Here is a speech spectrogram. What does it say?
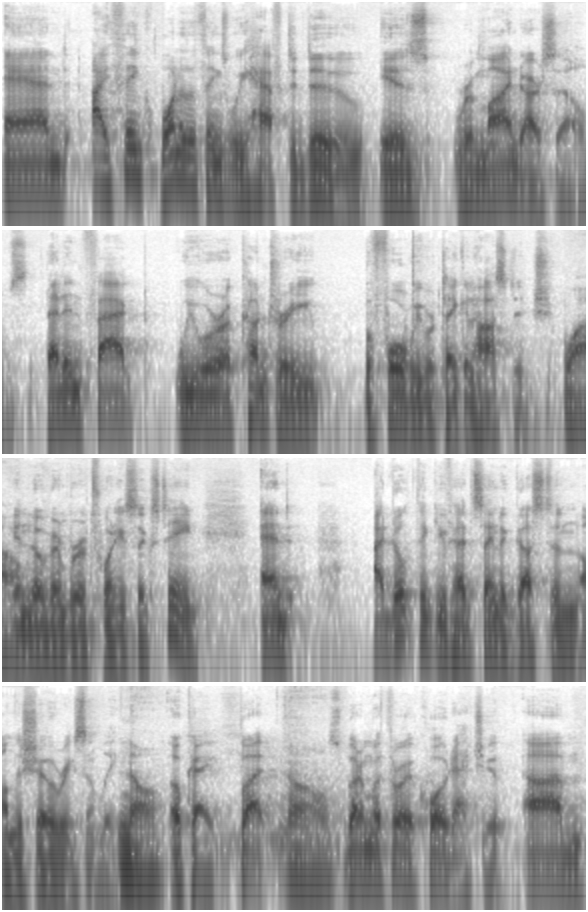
And I think one of the things we have to do is remind ourselves that, in fact, we were a country before we were taken hostage Wow. in November of 2016. And I don't think you've had St. Augustine on the show recently. No. Okay, but No. but I'm going to throw a quote at you. Um,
